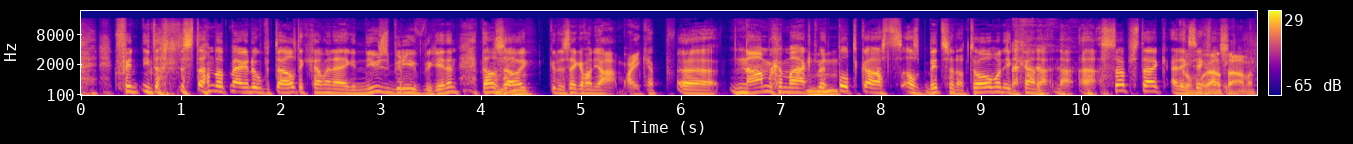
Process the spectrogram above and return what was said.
ik vind niet dat de standaard mij genoeg betaalt, ik ga mijn eigen nieuwsbrief beginnen, dan zou Mhm. ik kunnen zeggen van, ja, maar ik heb eh, naam gemaakt met podcasts als Bits en Atomen. Ik ga naar, Substack en ik zeg we gaan van, ik- samen.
